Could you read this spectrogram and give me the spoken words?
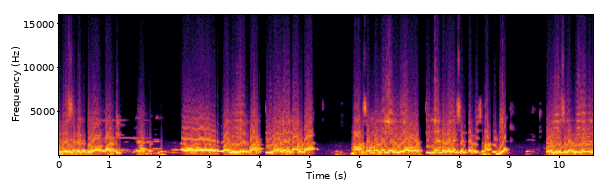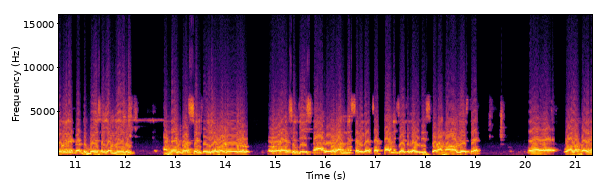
ఇర్రెస్పెక్టివ్ ఆఫ్ పార్టీ వాళ్ళు ఏ పార్టీ వాళ్ళైనా కూడా మాకు సంబంధం లేదు. We're working under election commission of India పోలీసులకు ఏ విధమైనటువంటి భేషజం లేదు. హండ్రెడ్ పర్సెంట్ ఎవడు ఓవర్ యాక్షన్ చేసినా ఎవరు అన్నెసరిగా చట్టాన్ని చేతిలోకి తీసుకొని అన్నవాళ్ళు చేస్తే వాళ్ళ పైన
